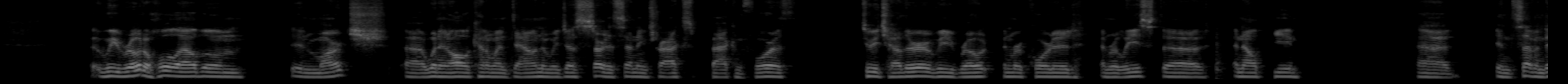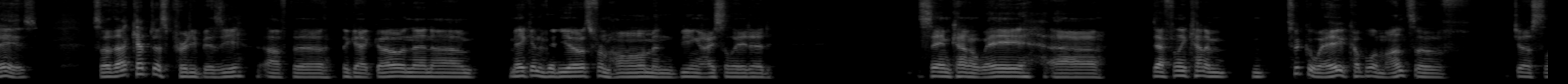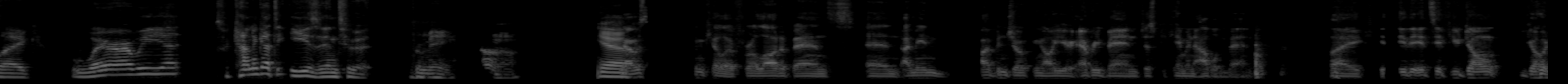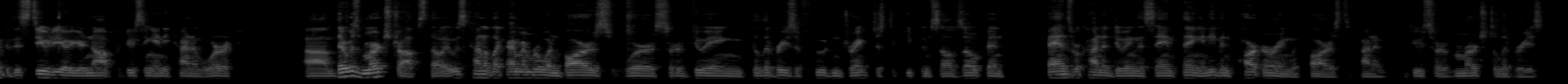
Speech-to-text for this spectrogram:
we wrote a whole album in March uh, when it all kind of went down, and we just started sending tracks back and forth to each other. We wrote and recorded and released uh, an LP uh, in seven days. So that kept us pretty busy off the the get go, and then um, making videos from home and being isolated, same kind of way. Uh, definitely kind of took away a couple of months of just like where are we yet? Because we kind of got to ease into it for Mhm. me. I don't know. Yeah. Yeah, I was a killer for a lot of bands, and I mean, I've been joking all year. Every band just became an album band. Like it's, it's if you don't go into the studio, you're not producing any kind of work. Um, there was merch drops though. It was kind of like I remember when bars were sort of doing deliveries of food and drink just to keep themselves open. Bands were kind of doing the same thing, and even partnering with bars to kind of do sort of merch deliveries.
